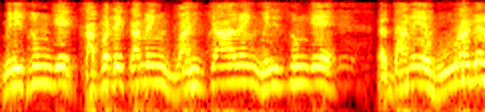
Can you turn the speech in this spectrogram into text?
මිනිසුන්ගේ කපටකමෙන් වංචාවෙන් මිනිසුන්ගේ ධනය හූරගෙන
